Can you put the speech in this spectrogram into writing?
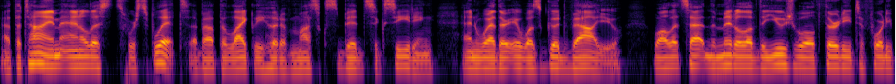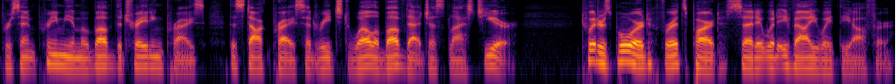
At the time, analysts were split about the likelihood of Musk's bid succeeding and whether it was good value. While it sat in the middle of the usual 30 to 40% premium above the trading price, the stock price had reached well above that just last year. Twitter's board, for its part, said it would evaluate the offer.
